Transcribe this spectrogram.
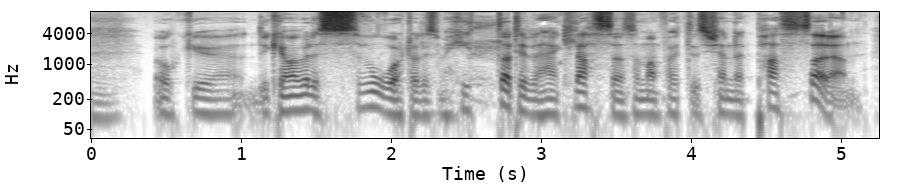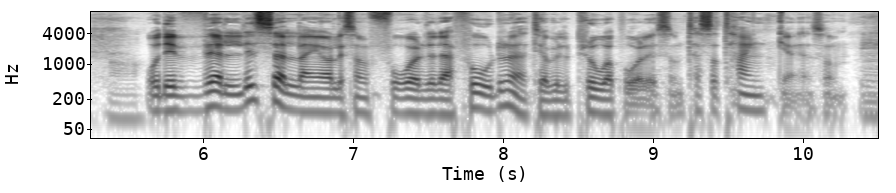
Mm. Och eh, det kan vara väldigt svårt att liksom hitta till den här klassen som man faktiskt känner passar en. Ja. Och det är väldigt sällan jag liksom får det där fordonet jag vill prova på, liksom testa tanken. Liksom. Mm.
